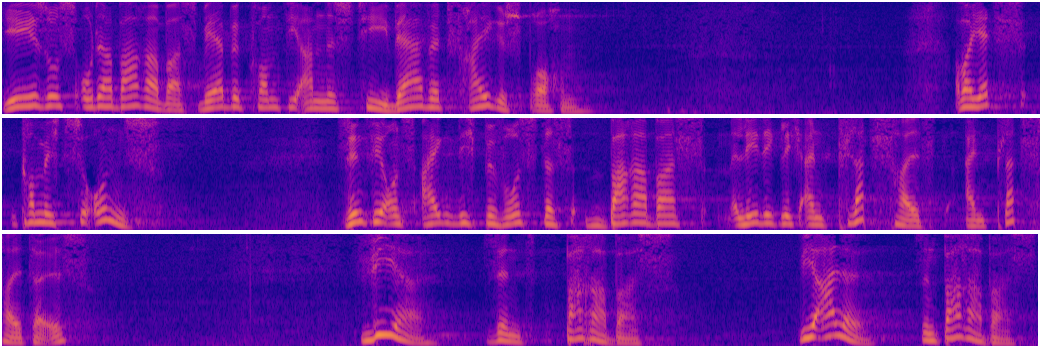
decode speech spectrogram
Jesus oder Barabbas? Wer bekommt die Amnestie? Wer wird freigesprochen? Aber jetzt komme ich zu uns. Sind wir uns eigentlich bewusst, dass Barabbas lediglich ein, Platzhalter ist? Wir sind Barabbas. Wir alle sind Barabbas.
